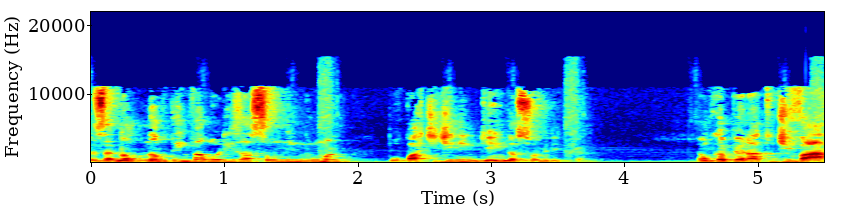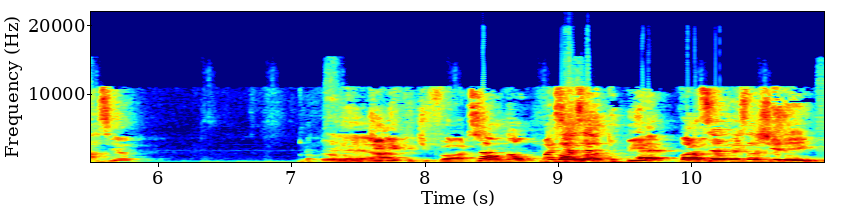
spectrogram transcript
É zero. Não, não tem valorização nenhuma por parte de ninguém da Sul-Americana. É um campeonato de várzea. Eu não É, diria a- que é de várzea. Não, não. Mas Várzea- é lado B. É, várzea eu exagerei.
